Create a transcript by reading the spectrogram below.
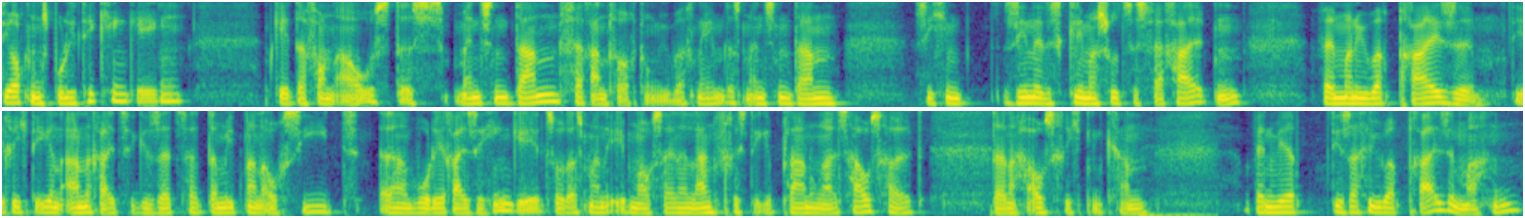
Die Ordnungspolitik hingegen geht davon aus, dass Menschen dann Verantwortung übernehmen, dass Menschen dann sich im Sinne des Klimaschutzes verhalten, wenn man über Preise die richtigen Anreize gesetzt hat, damit man auch sieht, äh, wo die Reise hingeht, so dass man eben auch seine langfristige Planung als Haushalt danach ausrichten kann. Wenn wir die Sache über Preise machen,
